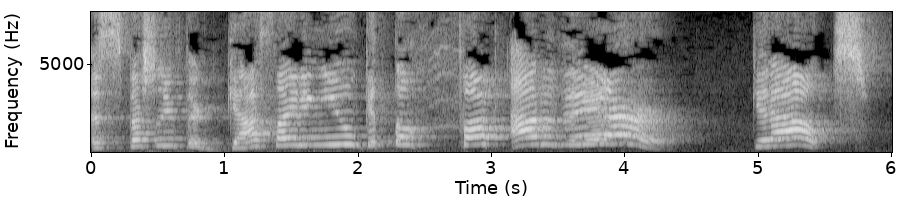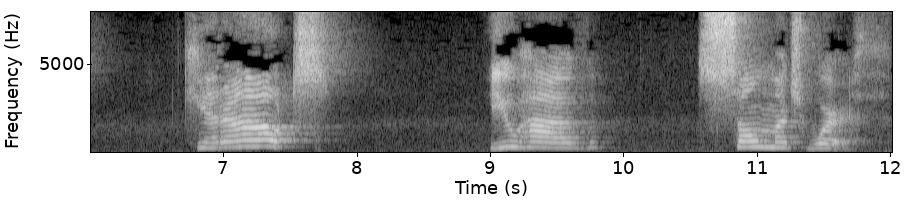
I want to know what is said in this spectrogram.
Especially if they're gaslighting you, get the fuck out of there. Get out. Get out. You have so much worth.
